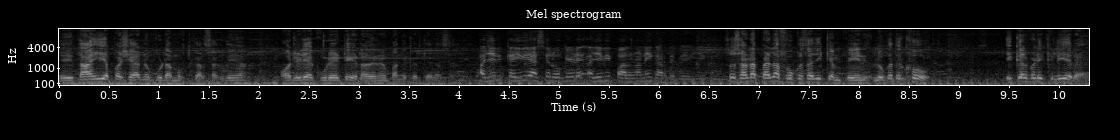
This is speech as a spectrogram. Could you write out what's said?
ਤੇ ਤਾਂ ਹੀ ਆਪਾਂ ਸ਼ਹਿਰ ਨੂੰ ਕੂੜਾ ਮੁਕਤ ਕਰ ਸਕਦੇ ਹਾਂ ਔਰ ਜਿਹੜੇ ਆਹ ਕੂੜੇ ਢੇਰ ਲਾਦੇ ਨੇ ਬੰਦ ਕਰਤੇ ਸਕਦੇ ਅਜੇ ਵੀ ਕਈ ਵੀ ਐਸੇ ਲੋਕ ਜਿਹੜੇ ਅਜੇ ਵੀ ਪਾਲਣਾ ਨਹੀਂ ਕਰਦੇ ਪਏ ਜੀ ਸੋ ਸਾਡਾ ਪਹਿਲਾ ਫੋਕਸ ਹੈ ਜੀ ਕੈਂਪੇਨ। ਲੋਕ ਦੇਖੋ ਇੱਕ ਗੱਲ ਬੜੀ ਕਲੀਅਰ ਹੈ।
